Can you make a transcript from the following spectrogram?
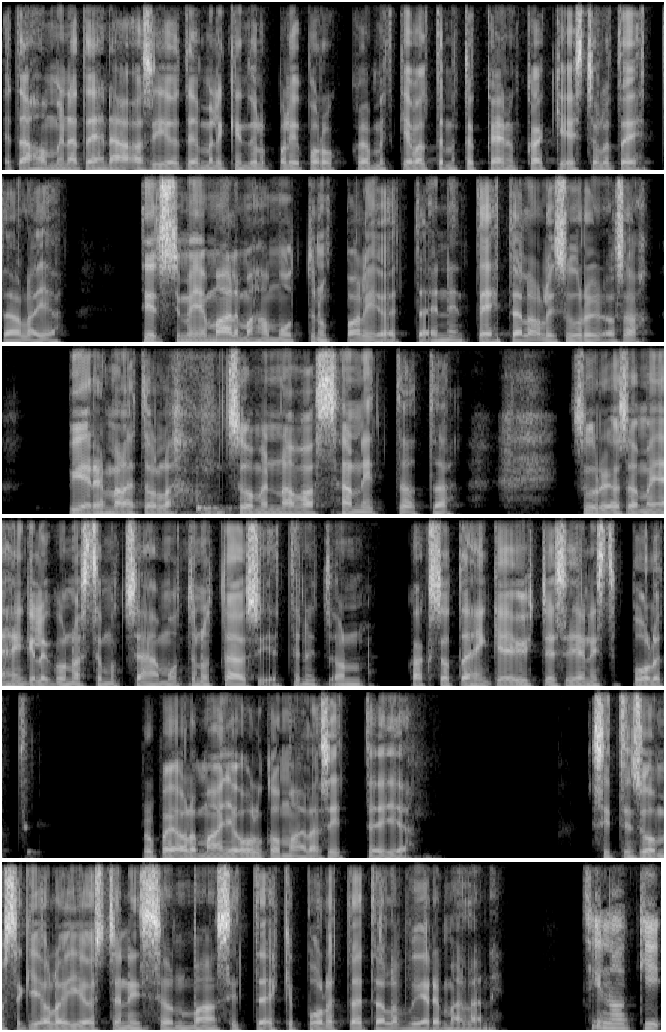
etähommina tehdään asioita ja meillekin tullut paljon porukkaa, mitkä ei välttämättä ole käynyt kaikki edes tehtaalla. Ja tietysti meidän maailmahan on muuttunut paljon, että ennen tehtaalla oli suurin osa vieremmällä tuolla Suomen navassa, niin tota, suuri osa meidän henkilökunnasta, mutta sehän on muuttunut täysin, että nyt on 2000 henkeä yhteensä ja niistä puolet rupeaa olemaan jo ulkomailla sitten ja sitten Suomessakin joista, niin se on vaan sitten ehkä puolet taitaa olla vieremällä. Niin. Siinä onkin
